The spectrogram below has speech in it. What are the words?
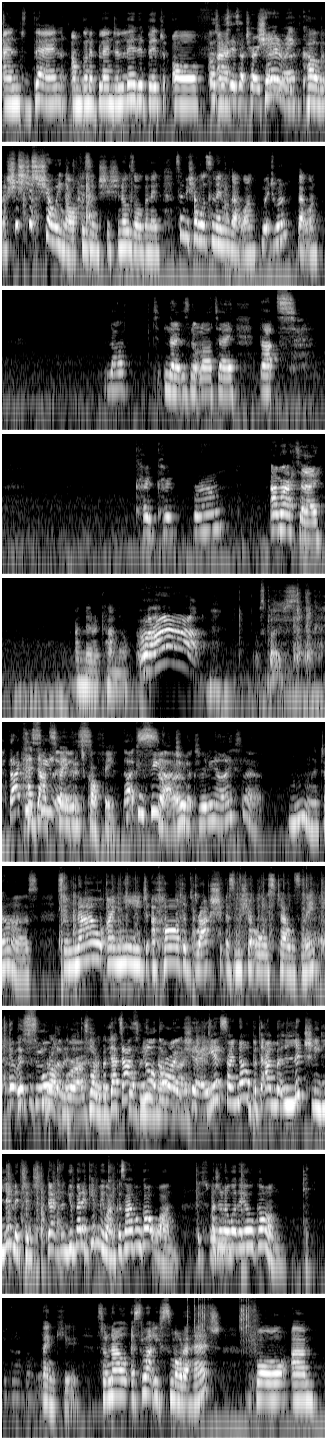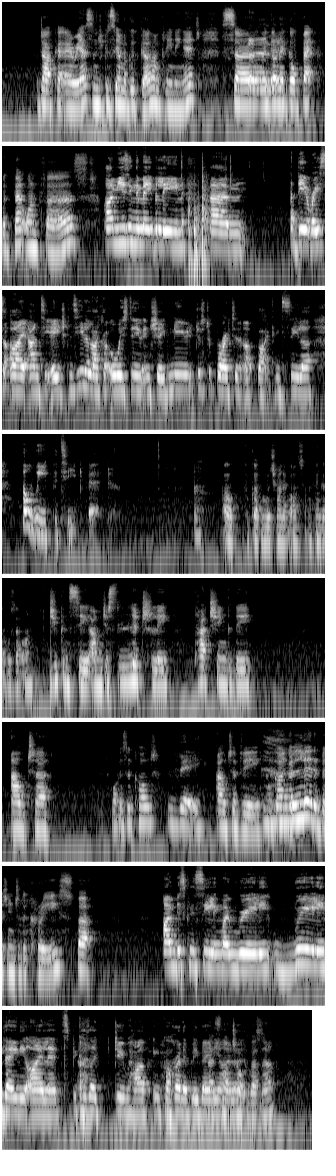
And then I'm going to blend a little bit of I was gonna say, is that cherry cola. She's just showing off, isn't she? She knows all the names. So, Michelle, what's the name of that one? which one? That one. Latte. No, that's not latte. That's cocoa brown. Amaretto. Americano. Ah! That was close. That Her concealer. dad's favourite coffee. That concealer So- actually looks really nice. Look. Mm, it does. So now I need a harder brush, as Misha always tells me. No, This a is smaller probably- brush. Smaller, but that's, That's probably not the right shade. Yes, I know, but I'm literally limited. You better give me one because I haven't got one. This I don't know where they all gone. You can have that one. Thank you. So now a slightly smaller head for um, darker areas, and you can see I'm a good girl. I'm cleaning it. So we're Burn gonna it. go back with that one first. I'm using the Maybelline um, the Eraser Eye Anti-Age Concealer like I always do in shade Nude just to brighten up that concealer a wee petite bit. Oh, forgotten which one it was. I think that was that one. As you can see, I'm just literally touching the outer. What is it called? V. Outer V. I'm going a little bit into the crease, but I'm just concealing my really, really veiny eyelids because I do have oh, incredibly veiny let's not eyelids. talk about that.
